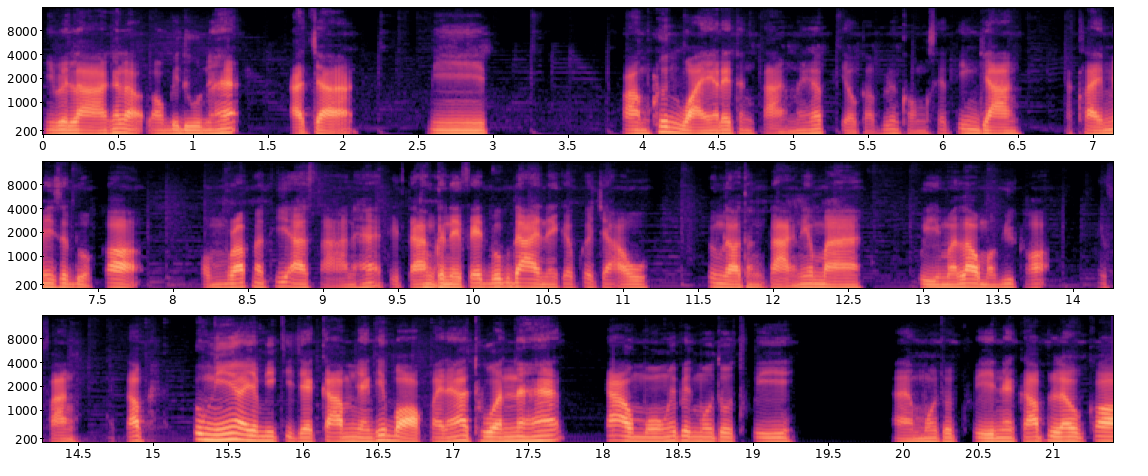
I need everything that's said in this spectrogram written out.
มีเวลาก็ลองไปดูนะฮะอาจจะมีความเคลื่อนไหวอะไรต่างๆนะครับ เกี่ยวกับเรื่องของเซตติ้งยาง ถ้าใครไม่สะดวกก็ผมรับหน้าที่อาสานะฮะติดตามกันใน Facebook ได้นะครับ ก็จะเอาเรื่องราวต่างๆเนี่ยมาคุยมาเล่ามาวิเคราะห์ให้ฟังนะครับพรุ่งนี้จะมีกิจกรรมอย่างที่บอกไปนะทวนนะฮะ9โมงนี่เป็นโมโตทรี โมโตทรีนะครับ แล้วก็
